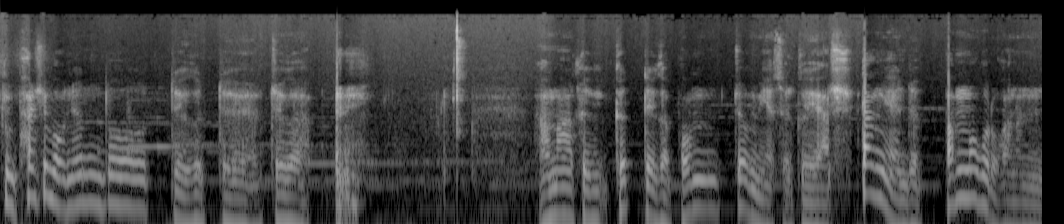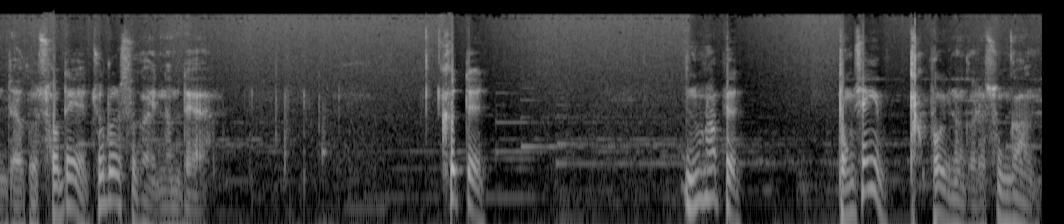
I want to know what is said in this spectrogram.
그럼 85년도 때 그때 제가 아마 그 그때가 봄쯤이었을 거야. 식당에 이제 밥 먹으러 가는 이제 그 소대에 줄을 서가 있는데 그때 눈앞에 동생이 딱 보이는 거래 순간.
